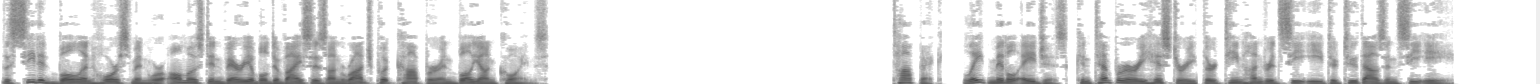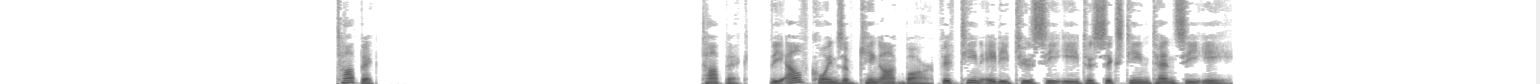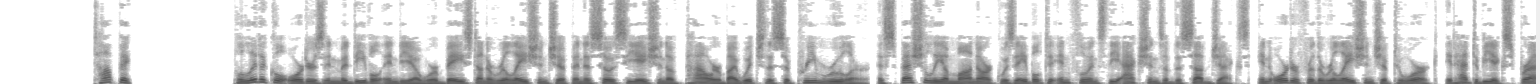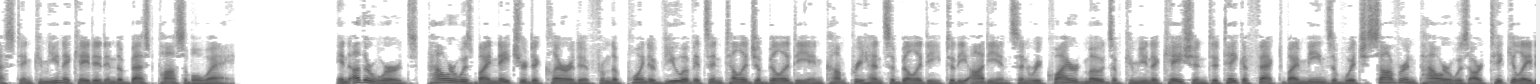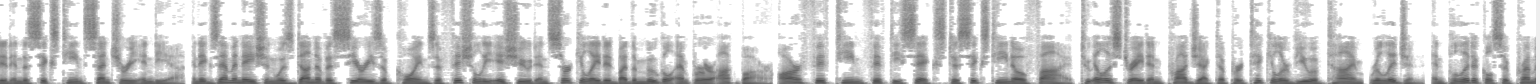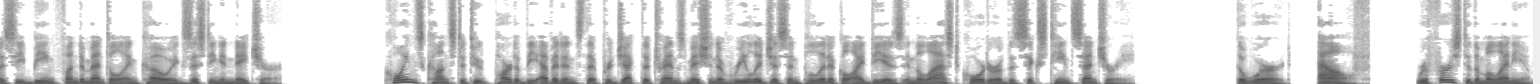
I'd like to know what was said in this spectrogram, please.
The seated bull and horseman were almost invariable devices on Rajput copper and billon coins. Late Middle Ages, Contemporary History 1300 CE to 2000 CE. Topic Topic The Alf coins of King Akbar 1582 CE to 1610 CE. Topic Political orders in medieval India were based on a relationship and association of power by which the supreme ruler, especially a monarch was able to influence the actions of the subjects. In order for the relationship to work, it had to be expressed and communicated in the best possible way. In other words, power was by nature declarative from the point of view of its intelligibility and comprehensibility to the audience and required modes of communication to take effect by means of which sovereign power was articulated in the 16th century India. An examination was done of a series of coins officially issued and circulated by the Mughal Emperor Akbar R 1556 to illustrate and project a particular view of time, religion, and political supremacy being fundamental and co-existing in nature nature. Coins constitute part of the evidence that project the transmission of religious and political ideas in the last quarter of the 16th century. The word, alf, refers to the millennium.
